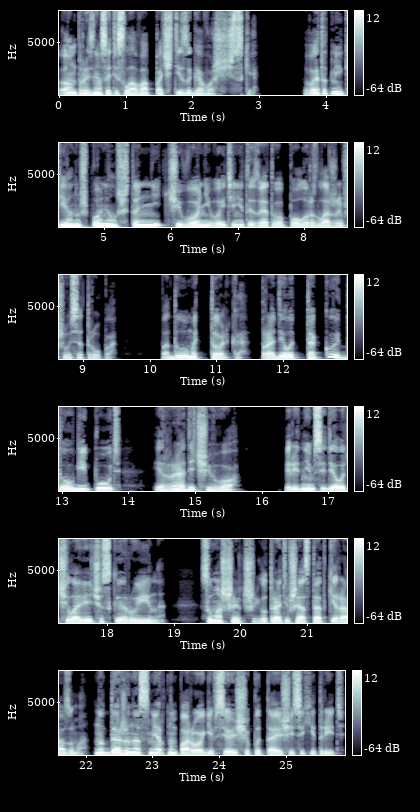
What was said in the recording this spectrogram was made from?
Он произнес эти слова почти заговорщически. В этот миг Януш понял, что ничего не вытянет из этого полуразложившегося трупа. Подумать только, проделать такой долгий путь, и ради чего? Перед ним сидела человеческая руина. Сумасшедший, утративший остатки разума, но даже на смертном пороге все еще пытающийся хитрить.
